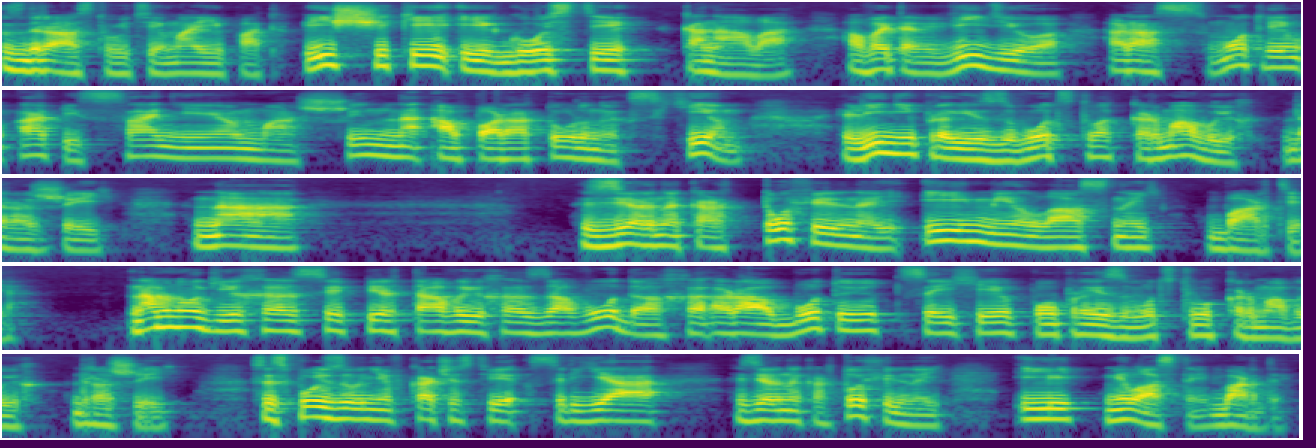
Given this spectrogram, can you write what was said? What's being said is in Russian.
Здравствуйте мои подписчики и гости канала. В этом видео рассмотрим описание машинно-аппаратурных схем линий производства кормовых дрожжей на зернокартофельной и меласной барде. На многих спиртовых заводах работают цехи по производству кормовых дрожжей с использованием в качестве сырья зернокартофельной и меласной барды.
